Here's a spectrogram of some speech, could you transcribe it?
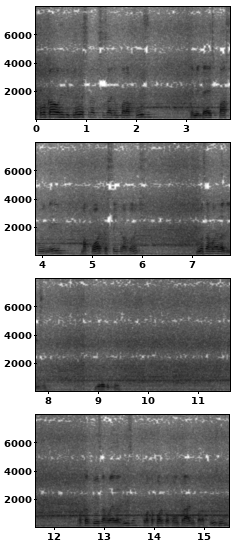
Para colocar o reviclê você vai precisar de um parafuso M10 passo 1,5, uma porca sem travante, duas arruelas lisas do reviclê. Coloca as duas arruelas lisas, coloca a porca ao contrário no parafuso, né?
